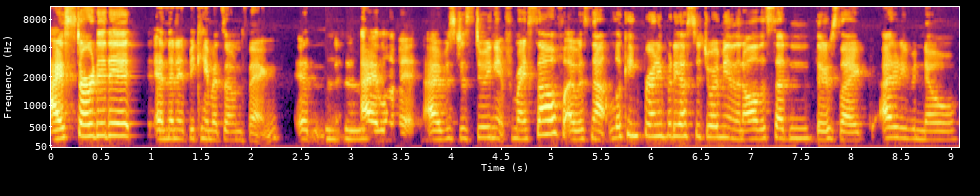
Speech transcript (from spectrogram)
I started it and then it became its own thing. And mm-hmm. I love it. I was just doing it for myself. I was not looking for anybody else to join me. And then all of a sudden, there's like, I don't even know.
